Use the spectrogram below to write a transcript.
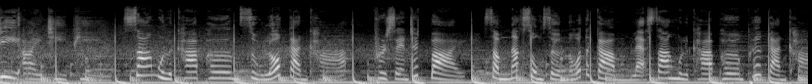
DITP สร้างมูลค่าเพิ่มสู่โลกการค้า Presented by สำนักส่งเสริมนวัตกรรม และสร้างมูลค่าเพิ่มเพื่อการค้า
